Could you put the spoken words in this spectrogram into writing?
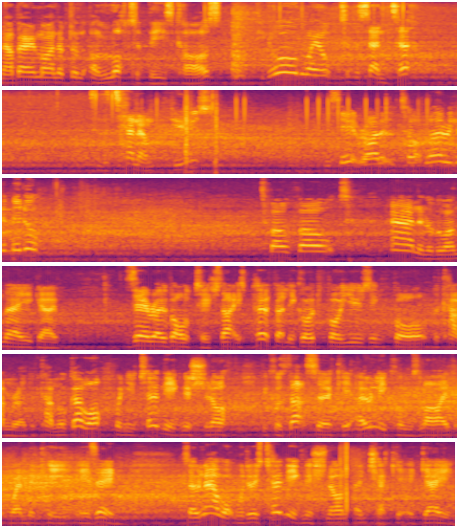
now bear in mind I've done a lot of these cars, if you go all the way up to the centre, to the 10 amp fuse, you see it right at the top there in the middle, 12 volt, and another one, there you go. Zero voltage, that is perfectly good for using for the camera. The camera will go off when you turn the ignition off because that circuit only comes live when the key is in. So now what we'll do is turn the ignition on and check it again.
